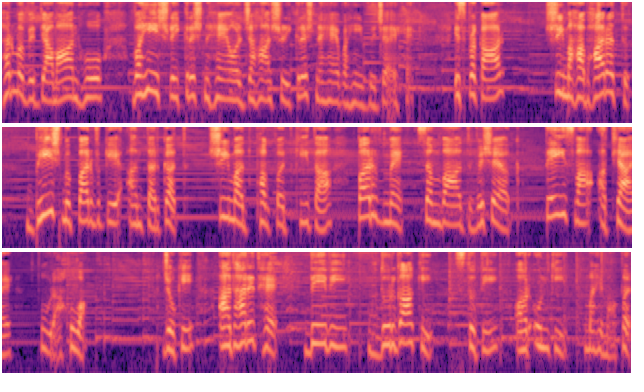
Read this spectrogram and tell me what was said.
धर्म विद्यमान हो, वहीं श्री कृष्ण है और जहाँ श्री कृष्ण है, वहीं विजय है। इस प्रकार श्री महाभारत भीष्म पर्व के अंतर्गत श्रीमद् भगवत गीता पर्व में संवाद विषयक तेईसवा अध्याय पूरा हुआ, जो कि आधारित है देवी दुर्गा की स्तुति और उनकी महिमा पर।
